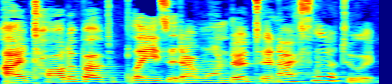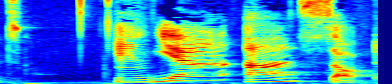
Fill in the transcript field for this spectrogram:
I thought about the place that I wanted and I flew to it. And yeah, I saw it.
